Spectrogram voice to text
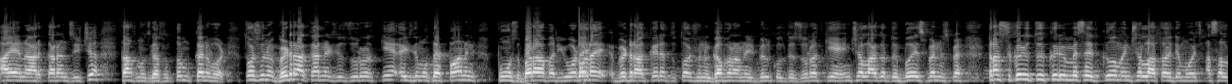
आई एन आर करंसी तथ मज तुम कन्वर्ट तुम विड्रा कर ज़रूरत कह दिमो तुम पान पोस बराबर योर विड्रा कर तुम घबरान बिल्कुल तो ज़रूरत कह इनशाला अगर तुम बस पे ट्रस्ट करो तुम करो मे सम इनशाला तुम दिमो असल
